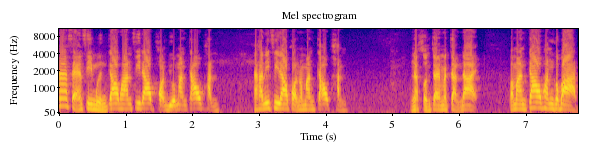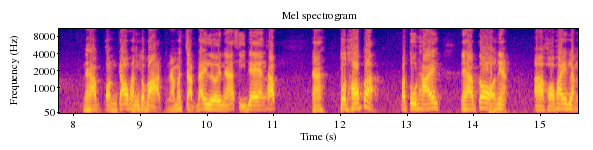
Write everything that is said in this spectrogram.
ห้าแสนสี่หมื่นเก้าพันฟรีดาวน์ผ่อนอยู่ประมาณเก้าพันนะครับนี่ฟรีดาวน์ผ่อนประมาณเก้าพันนะสนใจมาจัดได้ ประมาณเก้าพันกว่าบาทนะครับผ่อนเก้าพันกว่าบาทนะมาจัดได้เลยนะ สีแดงครับนะตัวท็อปอะประตูท้าย นะครับก็เนี่ยอขออภัยหลัง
